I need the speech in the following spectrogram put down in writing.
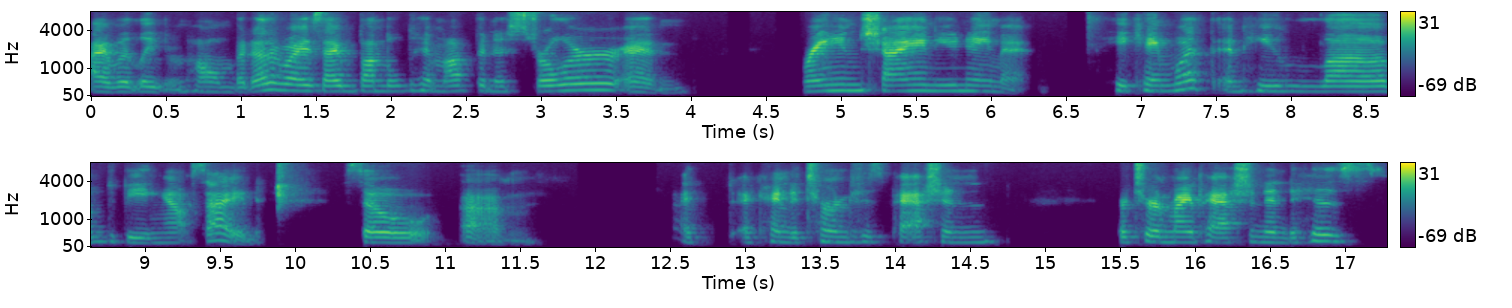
I would leave him home. But otherwise, I bundled him up in a stroller and rain, shine, you name it. He came with and he loved being outside. So um, I, I kind of turned his passion or turned my passion into his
